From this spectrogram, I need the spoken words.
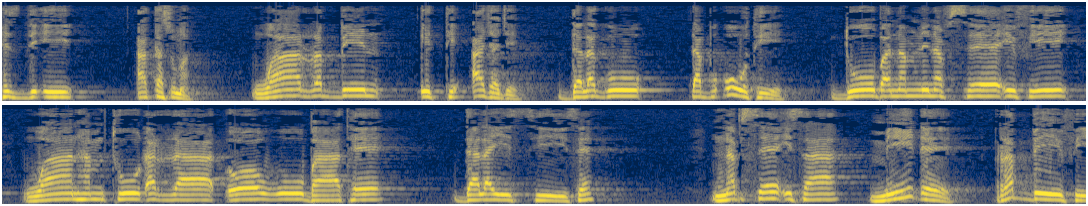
hizdi'ii akkasuma waan rabbiin itti ajaje dalaguu dhab'uutii duuba namni nafsee fi waan hamtuudharraa dhoowwuu baatee dalaysiise nafsee isaa miidhee rabbii fi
